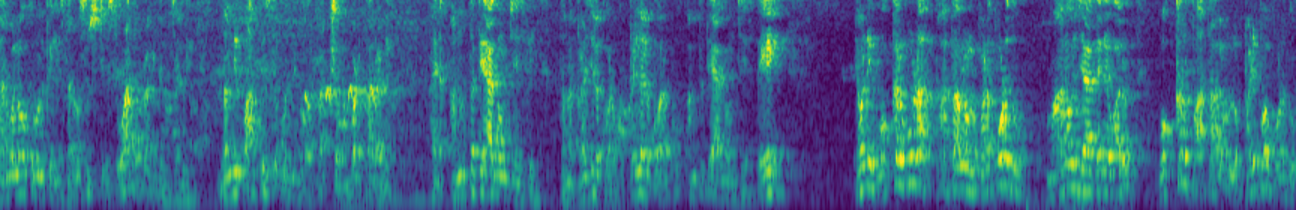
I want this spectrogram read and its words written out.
సర్వలోకమునికి వెళ్ళి సర్వసృష్టికి సువార్త ప్రకటించండి. నమ్మి బాప్తిస్తూ పొందిన వారు రక్షింపబడతారని ఆయన అంత త్యాగం చేసి తన ప్రజల కొరకు పిల్లల కొరకు అంత త్యాగం చేస్తే ఏమండి ఒక్కరు కూడా పాతాళంలో పడకూడదు. మానవ జాతి అనేవారు ఒక్కరు పాతాళంలో పడిపోకూడదు.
